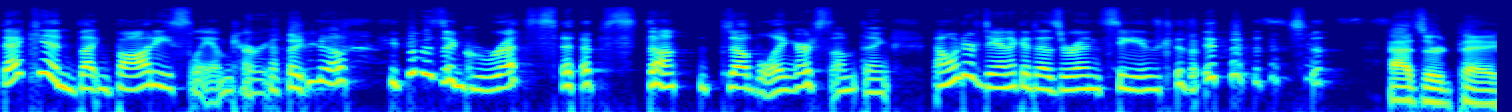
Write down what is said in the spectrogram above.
That kid like body slammed her. You know, it was aggressive stunt doubling or something. I wonder if Danica does her own scenes because it was just Hazard pay.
